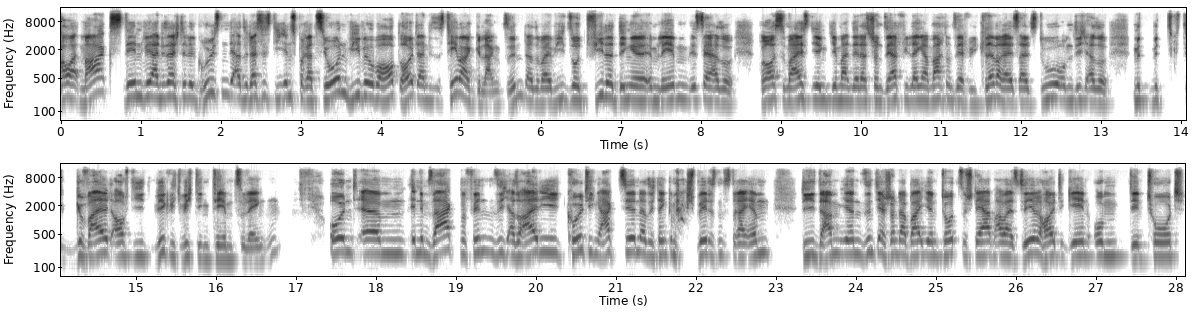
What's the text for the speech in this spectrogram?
Howard Marks, den wir an dieser Stelle grüßen. Also das ist die Inspiration, wie wir überhaupt heute an dieses Thema gelangt sind. Also weil wie so viele Dinge im Leben ist ja, also brauchst du meist irgendjemanden, der das schon sehr viel länger macht und sehr viel cleverer ist als du, um dich also mit, mit Gewalt auf die wirklich wichtigen Themen zu lenken. Und ähm, in dem Sarg befinden sich also all die kultigen Aktien, also ich denke mal spätestens 3M, die haben ihren, sind ja schon dabei, ihren Tod zu sterben, aber es soll heute gehen um den Tod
